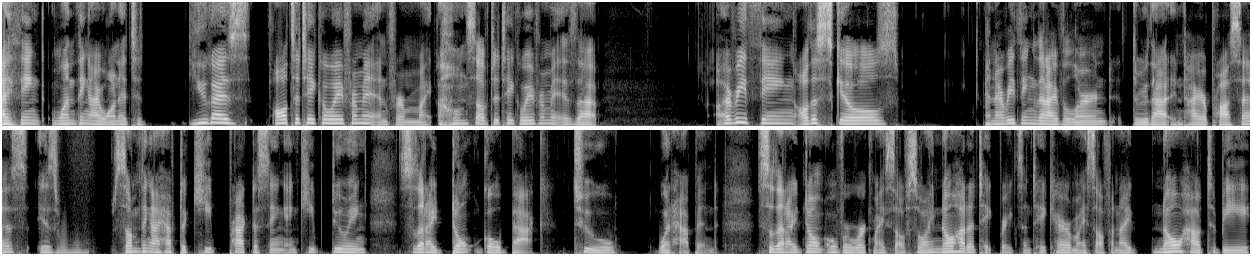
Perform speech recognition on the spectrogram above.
I think one thing I wanted to you guys all to take away from it and for my own self to take away from it is that everything, all the skills and everything that I've learned through that entire process is something I have to keep practicing and keep doing so that I don't go back to what happened so that I don't overwork myself. So I know how to take breaks and take care of myself. And I know how to be,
